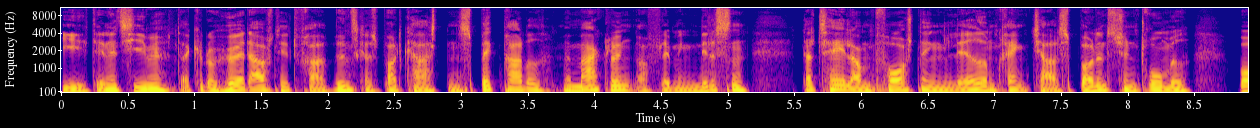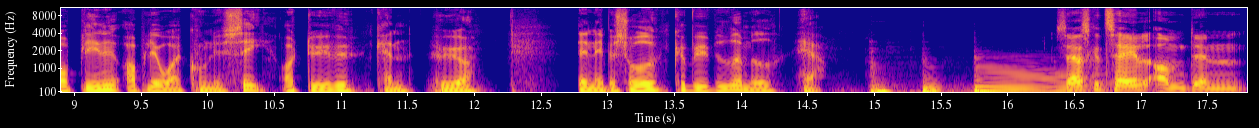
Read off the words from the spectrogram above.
I denne time, der kan du høre et afsnit fra videnskabspodcasten Spækbrættet med Mark Lyng og Flemming Nielsen, der taler om forskningen lavet omkring Charles Bonnet-syndromet, hvor blinde oplever at kunne se, og døve kan høre. Den episode kan vi videre med her. Så jeg skal tale om den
